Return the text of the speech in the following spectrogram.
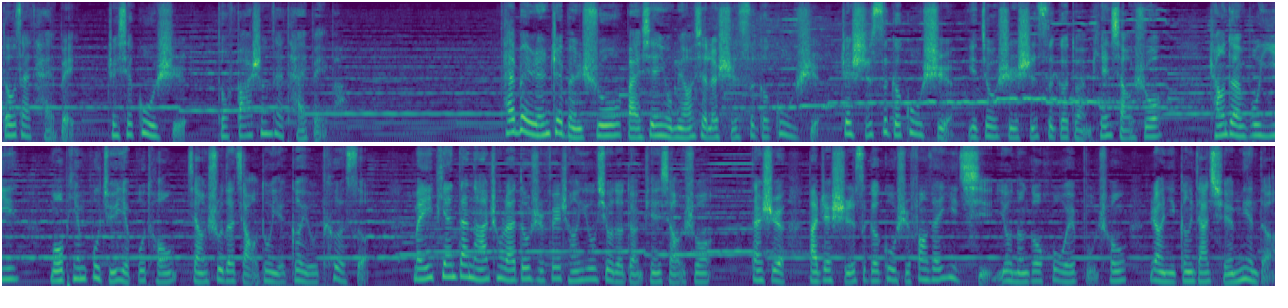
都在台北，这些故事都发生在台北吧。《台北人》这本书，白先勇描写了十四个故事。这十四个故事，也就是十四个短篇小说，长短不一，谋篇布局也不同，讲述的角度也各有特色。每一篇单拿出来都是非常优秀的短篇小说，但是把这十四个故事放在一起，又能够互为补充，让你更加全面地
